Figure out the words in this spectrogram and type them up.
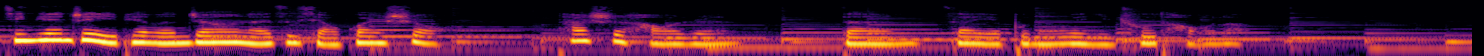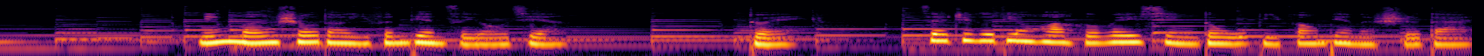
今天这一篇文章来自小怪兽，他是好人，但再也不能为你出头了。柠檬收到一份电子邮件，对，在这个电话和微信都无比方便的时代，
